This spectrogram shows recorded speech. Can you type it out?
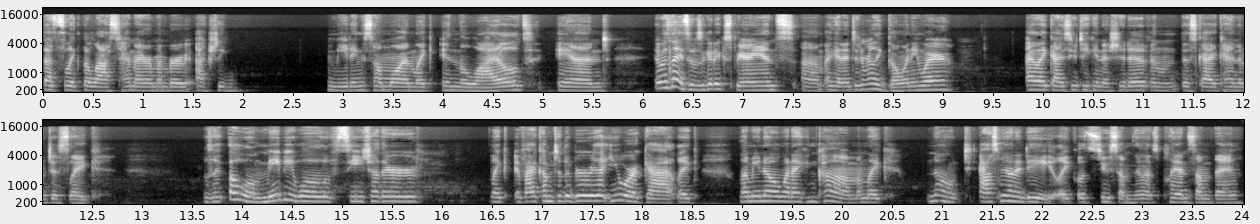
That's like the last time I remember actually meeting someone like in the wild and it was nice. It was a good experience. Um, again, it didn't really go anywhere. I like guys who take initiative, and this guy kind of just like was like, "Oh, well, maybe we'll see each other. Like, if I come to the brewery that you work at, like, let me know when I can come." I'm like, no, ask me on a date. Like, let's do something. Let's plan something.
